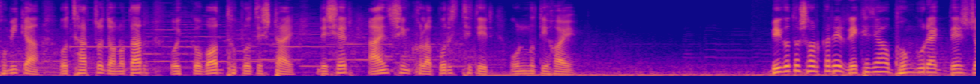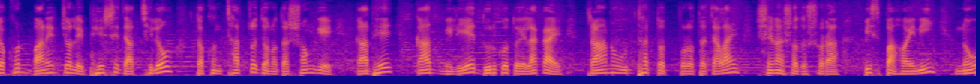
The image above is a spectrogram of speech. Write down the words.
ভূমিকা ও ছাত্র জনতার ঐক্যবদ্ধ প্রচেষ্টায় দেশের আইনশৃঙ্খলা পরিস্থিতির উন্নতি হয়। বিগত সরকারের রেখে যাওয়া ভঙ্গুর এক দেশ যখন বানের জলে ভেসে যাচ্ছিল, তখন ছাত্র জনতার সঙ্গে কাঁধে কাঁধ মিলিয়ে দুর্গত এলাকায় ত্রাণ ও উদ্ধার তৎপরতা চালায় সেনা সদস্যরা। পিস্পা হয়নি, নৌ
